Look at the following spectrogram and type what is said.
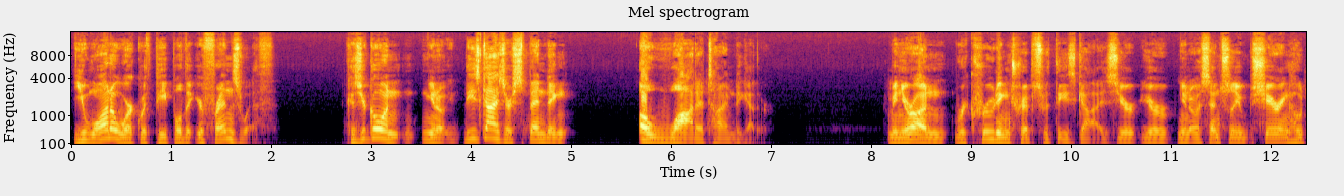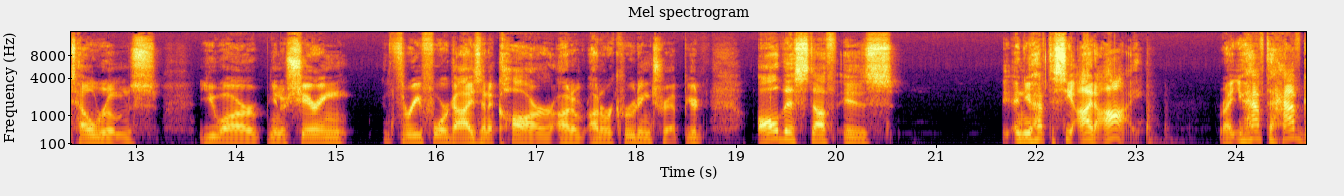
You want to work with people that you're friends with, because you're going. You know, these guys are spending a lot of time together. I mean, you're on recruiting trips with these guys. You're you're you know essentially sharing hotel rooms. You are you know sharing three four guys in a car on a on a recruiting trip. You're all this stuff is, and you have to see eye to eye, right? You have to have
